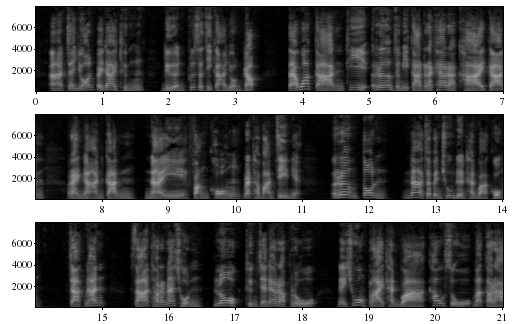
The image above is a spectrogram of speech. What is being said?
ๆ อาจจะย้อนไปได้ถึง เดือนพฤศจิกายนครับ แต่ว่าการที่เริ่มจะมีการระแคะระคายการรายงานกันในฝั่งของรัฐบาลจีนเนี่ยเริ่มต้นน่าจะเป็นช่วงเดือนธันวาคม จากนั้นสาธารณชนโลกถึงจะได้รับรู้ในช่วงปลายธันวาเข้าสู่มกรา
